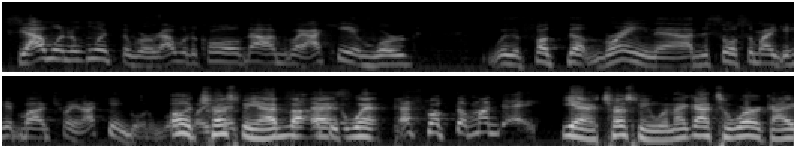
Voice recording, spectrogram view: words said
See, I wouldn't have went to work. I would have called out. I'd be like, I can't work with a fucked up brain now. I just saw somebody get hit by a train. I can't go to work. Oh, Like, trust that- me, I, that I just- went. That's fucked up my day. Yeah, trust me. When I got to work, I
